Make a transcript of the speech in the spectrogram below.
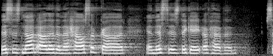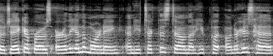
This is none other than the house of God, and this is the gate of heaven. So Jacob rose early in the morning, and he took the stone that he put under his head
